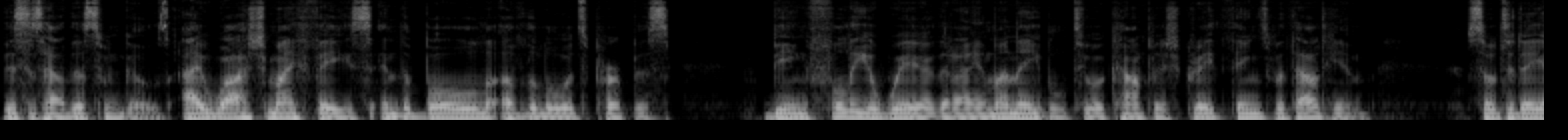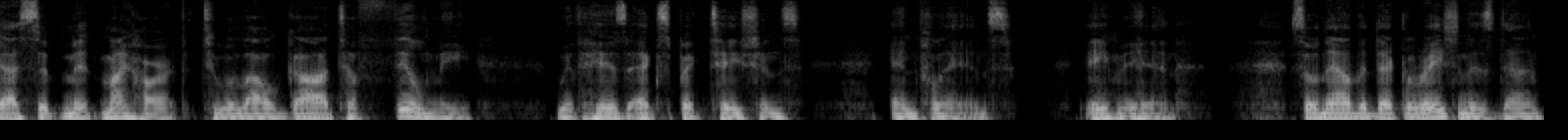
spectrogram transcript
This is how this one goes I wash my face in the bowl of the Lord's purpose, being fully aware that I am unable to accomplish great things without Him. So today I submit my heart to allow God to fill me with His expectations and plans. Amen. So now the declaration is done.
